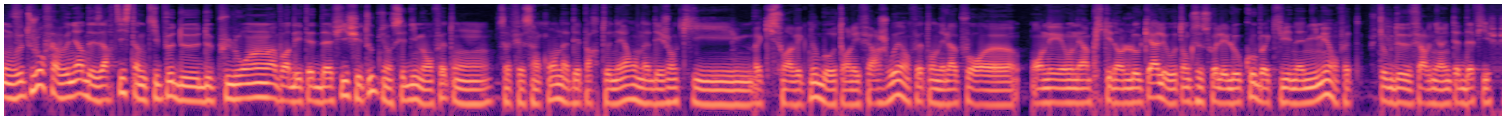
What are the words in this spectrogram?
on- veut toujours faire venir des artistes un petit peu de, de plus loin, avoir des têtes d'affiche et tout. Puis on s'est dit, mais en fait, on, ça fait 5 ans, on a des partenaires, on a des gens qui, bah, qui sont avec nous, bah, autant les faire jouer. En fait, on est là pour. euh, on, est, on est impliqué dans le local et autant que ce soit les locaux bah, qui viennent animer, en fait, plutôt que de faire venir une tête d'affiche.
